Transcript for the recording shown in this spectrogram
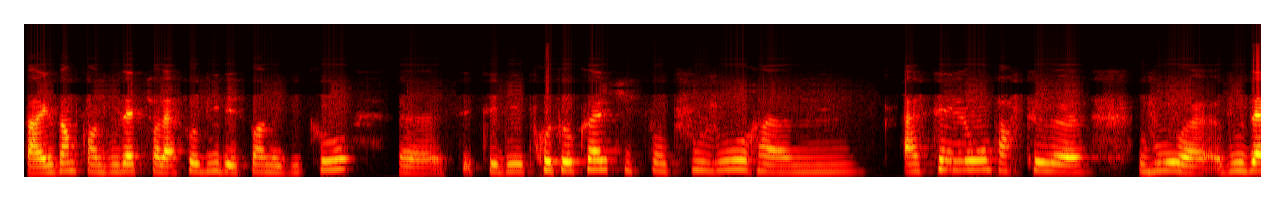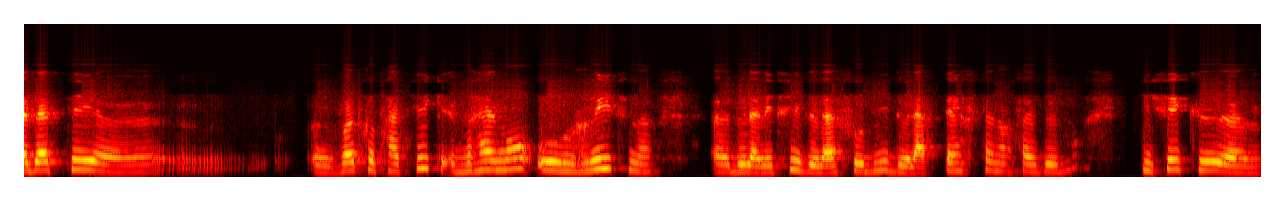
par exemple, quand vous êtes sur la phobie des soins médicaux, euh, c'est des protocoles qui sont toujours euh, assez longs parce que euh, vous, vous adaptez votre pratique vraiment au rythme de la maîtrise de la phobie de la personne en face de vous, qui fait que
